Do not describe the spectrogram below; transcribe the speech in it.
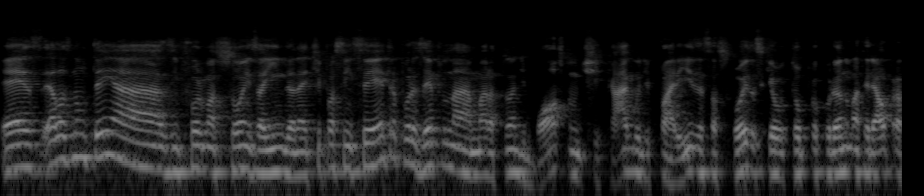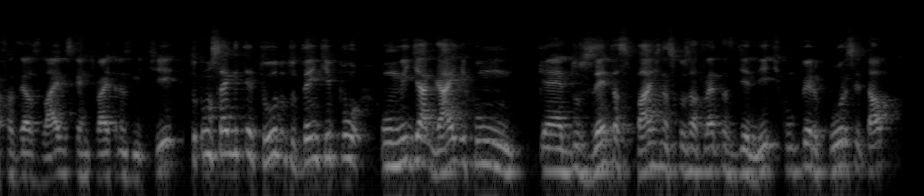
é, elas não têm as informações ainda, né? Tipo assim, você entra, por exemplo, na maratona de Boston, de Chicago, de Paris, essas coisas que eu tô procurando material para fazer as lives que a gente vai transmitir, tu consegue ter tudo, tu tem tipo um media guide com é, 200 páginas com os atletas de elite, com percurso e tal.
